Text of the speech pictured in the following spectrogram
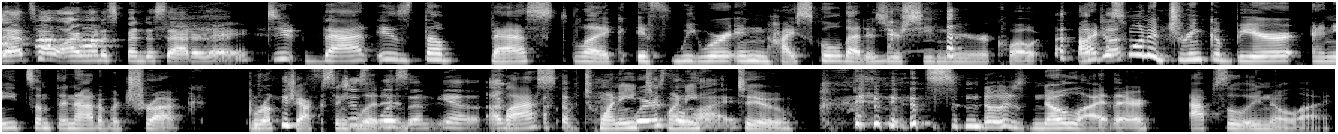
that's how I want to spend a Saturday. Dude, that is the best, like, if we were in high school, that is your senior year quote. I just want to drink a beer and eat something out of a truck. Brooke Jackson Just Glidden. listen, yeah. I'm- Class of Where's the 2022. It's- no, there's no lie there. Absolutely no lie.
